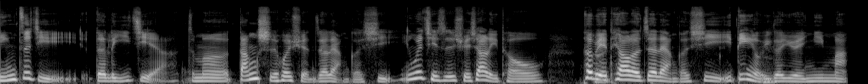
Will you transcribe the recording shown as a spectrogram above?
您自己的理解啊，怎么当时会选这两个系？因为其实学校里头特别挑了这两个系，一定有一个原因嘛。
